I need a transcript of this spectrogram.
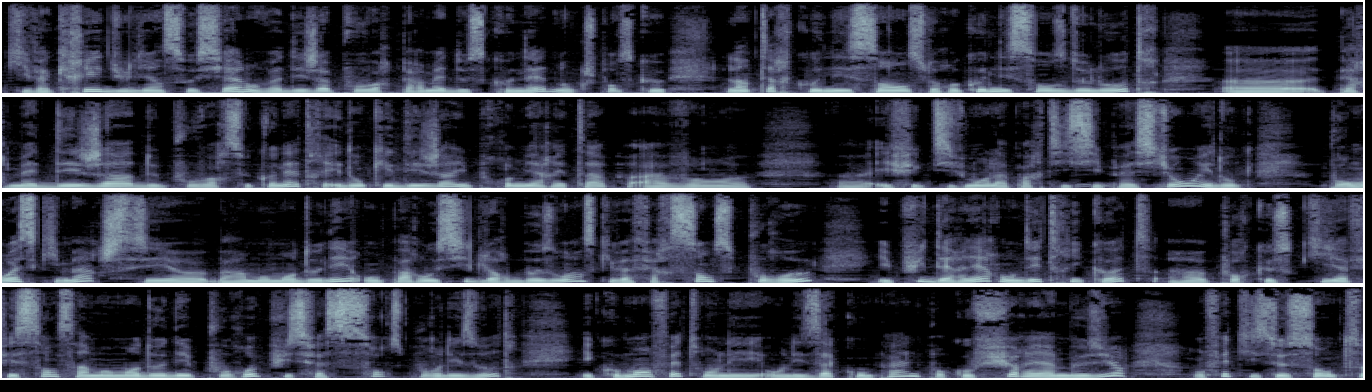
qui va créer du lien social, on va déjà pouvoir permettre de se connaître. Donc je pense que l'interconnaissance, la reconnaissance de l'autre permet déjà de pouvoir se connaître et donc est déjà une première étape avant effectivement la participation. Et donc, pour moi, ce qui marche, c'est euh, bah, à un moment donné, on part aussi de leurs besoins, ce qui va faire sens pour eux, et puis derrière, on détricote euh, pour que ce qui a fait sens à un moment donné pour eux puisse faire sens pour les autres, et comment en fait on les on les accompagne pour qu'au fur et à mesure, en fait, ils se sentent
